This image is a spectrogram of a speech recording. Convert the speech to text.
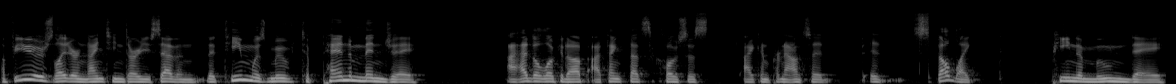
A few years later, in 1937, the team was moved to Peenemünde. I had to look it up. I think that's the closest I can pronounce it. It's spelled like Peenemünde,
